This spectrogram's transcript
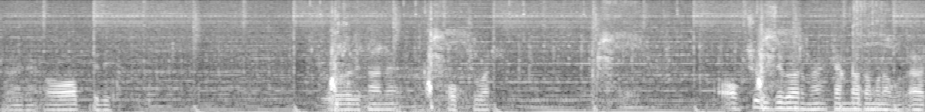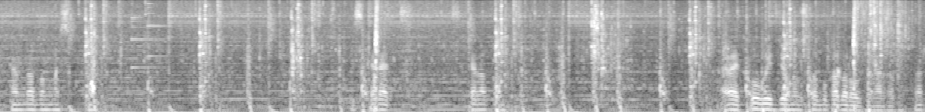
Şöyle hop dedi. Burada bir tane okçu var. Okçu bizi görme. Kendi adamına vur. Evet kendi adamına sıktı. İskelet. İskeleton. Evet bu videomuz da bu kadar olacak arkadaşlar.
